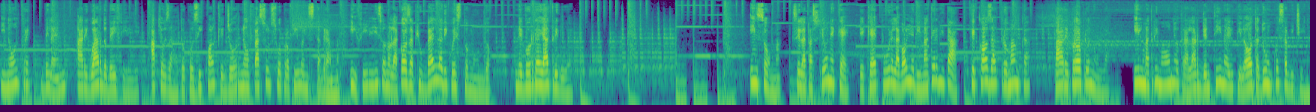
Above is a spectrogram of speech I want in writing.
Inoltre, Belen, a riguardo dei figli, ha chiosato così qualche giorno fa sul suo profilo Instagram, i figli sono la cosa più bella di questo mondo. Ne vorrei altri due. Insomma, se la passione c'è, e che è pure la voglia di maternità, che cos'altro manca? Pare proprio nulla. Il matrimonio tra l'Argentina e il pilota dunque s'avvicina.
